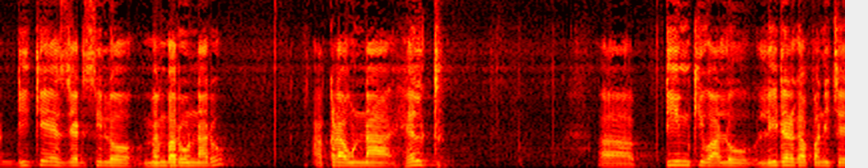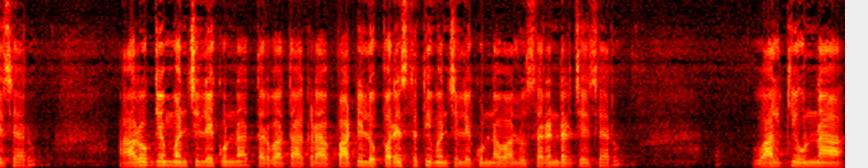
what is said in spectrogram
డికేఎస్జెడ్సిలో మెంబర్ ఉన్నారు. అక్కడ ఉన్న హెల్త్ టీంకి వాళ్ళు లీడర్గా పనిచేశారు. ఆరోగ్యం మంచి లేకుండా తర్వాత అక్కడ పార్టీలో పరిస్థితి మంచి లేకుండా వాళ్ళు సరెండర్ చేశారు. వాళ్ళకి ఉన్న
